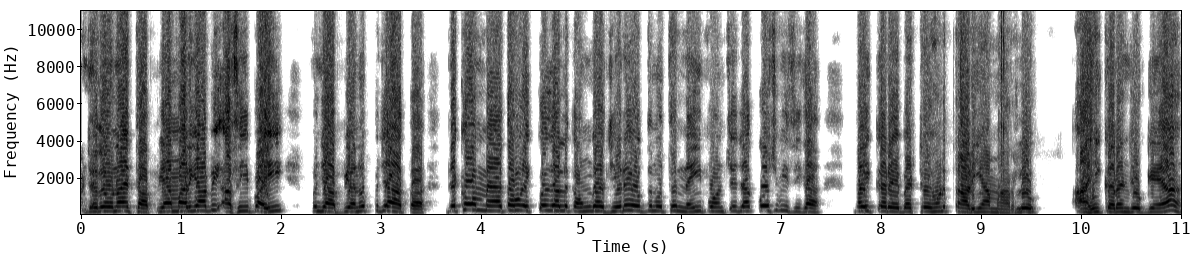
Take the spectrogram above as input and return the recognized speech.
ਜਦੋਂ ਉਹਨਾਂ ਨੇ ਥਾਪੀਆਂ ਮਾਰੀਆਂ ਵੀ ਅਸੀਂ ਭਾਈ ਪੰਜਾਬੀਆਂ ਨੂੰ ਭਜਾਤਾ। ਦੇਖੋ, ਮੈਂ ਤਾਂ ਹੁਣ ਇੱਕੋ ਗੱਲ ਕਹੂੰਗਾ, ਜਿਹੜੇ ਉਦੋਂ ਉੱਥੇ ਨਹੀਂ ਪਹੁੰਚੇ ਜਾਂ ਕੁਝ ਵੀ ਸੀਗਾ ਭਾਈ ਘਰੇ ਬੈਠੇ ਹੁਣ ਤਾੜੀਆਂ ਮਾਰ ਲਿਓ। ਆਹੀ ਕਰਨ ਜੋਗੇ ਆ,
